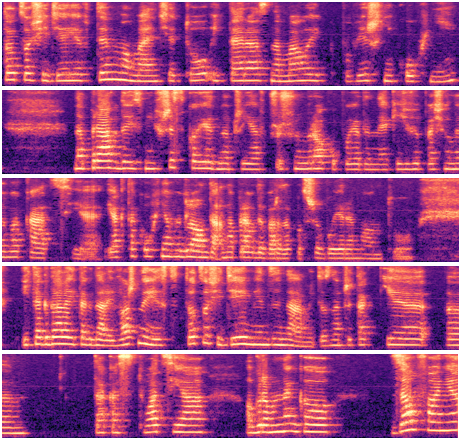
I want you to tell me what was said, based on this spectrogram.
To, co się dzieje w tym momencie, tu i teraz, na małej powierzchni kuchni, naprawdę jest mi wszystko jedno, czy ja w przyszłym roku pojadę na jakieś wypasione wakacje, jak ta kuchnia wygląda, a naprawdę bardzo potrzebuje remontu i tak dalej, i tak dalej. Ważne jest to, co się dzieje między nami, to znaczy takie. Taka sytuacja ogromnego zaufania,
